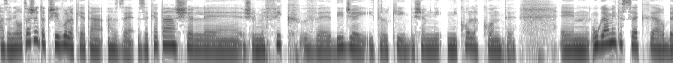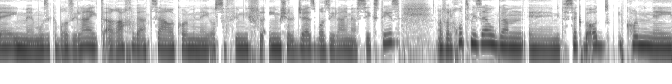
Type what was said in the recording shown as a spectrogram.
אז אני רוצה שתקשיבו לקטע הזה. זה קטע של, של מפיק ודי-ג'יי איטלקי בשם ניקולה קונטה. הוא גם מתעסק הרבה עם מוזיקה ברזילאית, ערך ועצר כל מיני אוספים נפלאים של ג'אז ברזילאי מה-60's, אבל חוץ מזה הוא גם אה, מתעסק בעוד כל מיני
